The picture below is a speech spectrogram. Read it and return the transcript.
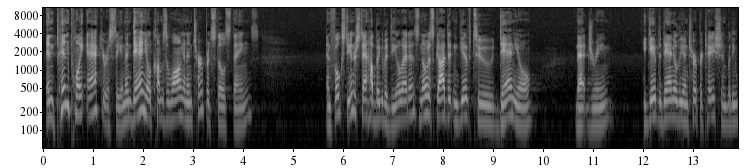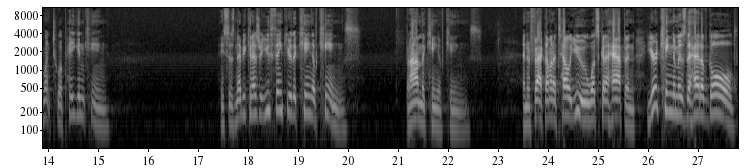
in pinpoint accuracy. And then Daniel comes along and interprets those things. And, folks, do you understand how big of a deal that is? Notice God didn't give to Daniel that dream. He gave to Daniel the interpretation, but he went to a pagan king. He says, Nebuchadnezzar, you think you're the king of kings, but I'm the king of kings. And in fact, I'm going to tell you what's going to happen. Your kingdom is the head of gold.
